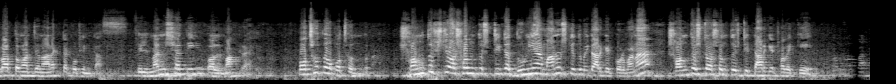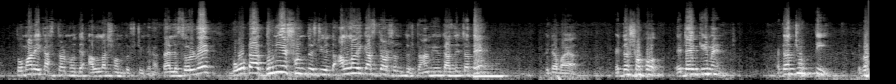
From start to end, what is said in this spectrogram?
এবার তোমার জন্য আরেকটা কঠিন কাজ। ফিল ওয়াল মাকরাহে। পছন্দ অপছন্দ না। সন্তুষ্টি অসন্তুষ্টিটা দুনিয়ার মানুষকে তুমি টার্গেট করবে না। সন্তুষ্ট অসন্তুষ্টি টার্গেট হবে কে? তোমার এই কাজটার মধ্যে আল্লাহ সন্তুষ্ট কিনা? তাহলে চলবে, গোটা দুনিয়া সন্তুষ্টি, কিন্তু আল্লাহ এই কাজটা অসন্তুষ্ট। আমি ওই কাজের সাথে এটা বায়াত। এটা শপথ, এটা এগ্রিমেন্ট এটা চুক্তি এবং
